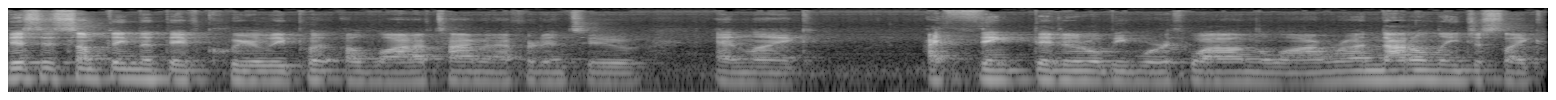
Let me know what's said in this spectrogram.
this is something that they've clearly put a lot of time and effort into and like i think that it'll be worthwhile in the long run not only just like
